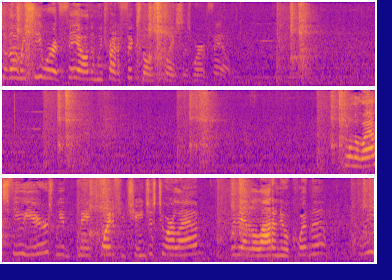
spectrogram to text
So then we see where it failed and we try to fix those places where it failed. So in the last few years, we've made quite a few changes to our lab. We've added a lot of new equipment. We,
